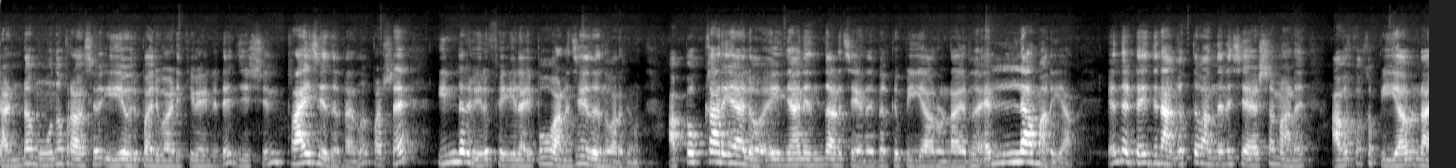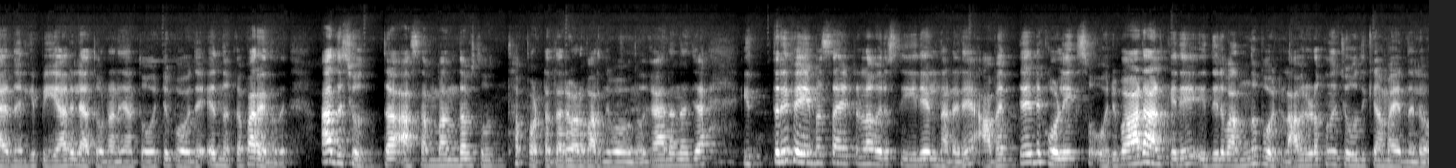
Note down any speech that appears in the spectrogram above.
രണ്ടോ മൂന്നോ പ്രാവശ്യം ഈ ഒരു പരിപാടിക്ക് വേണ്ടിയിട്ട് ജിഷൻ ട്രൈ ചെയ്തിട്ടുണ്ടായിരുന്നു. പക്ഷേ ഇന്റർവ്യൂവിൽ ഫെയിലായി പോവാണ് ചെയ്തതെന്ന് പറഞ്ഞു. അപ്പോൾ ഒക്കെ അറിയാലോ ഞാൻ എന്താണ് ചെയ്യേണ്ടത് ഇവർക്ക് പി ആർ ഉണ്ടായിരുന്നു. എല്ലാം അറിയാം. എന്നിട്ട് ഇതിനകത്ത് വന്നതിന് ശേഷമാണ് അവർക്കൊക്കെ പി ആർ ഉണ്ടായിരുന്നു. എനിക്ക് പി ആർ ഇല്ലാത്തതുകൊണ്ടാണ് ഞാൻ തോറ്റു പോയത് എന്നൊക്കെ പറയുന്നത്. അത് ശുദ്ധ അസംബന്ധം ശുദ്ധ പൊട്ടത്തരമാണ് പറഞ്ഞു പോകുന്നത്. കാരണം എന്ന് വെച്ചാൽ ഇത്രയും ഫേമസ് ആയിട്ടുള്ള ഒരു സീരിയൽ നടന് അവരുടെ കൊളീഗ്സ് ഒരുപാട് ആൾക്കാർ ഇതിൽ വന്നു പോയിട്ടുള്ള അവരോടൊക്കെ ഒന്ന് ചോദിക്കാമായിരുന്നല്ലോ.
